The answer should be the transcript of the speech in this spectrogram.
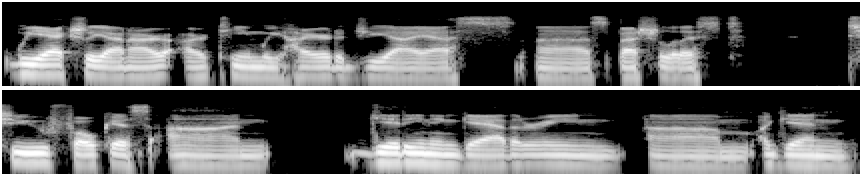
we actually on our our team we hired a GIS uh, specialist to focus on getting and gathering um, again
